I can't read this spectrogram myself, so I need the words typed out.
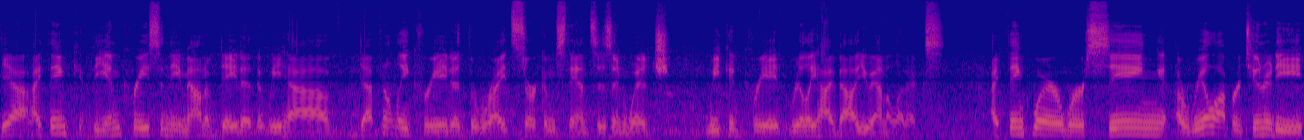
Yeah, I think the increase in the amount of data that we have definitely created the right circumstances in which we could create really high value analytics. I think where we're seeing a real opportunity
